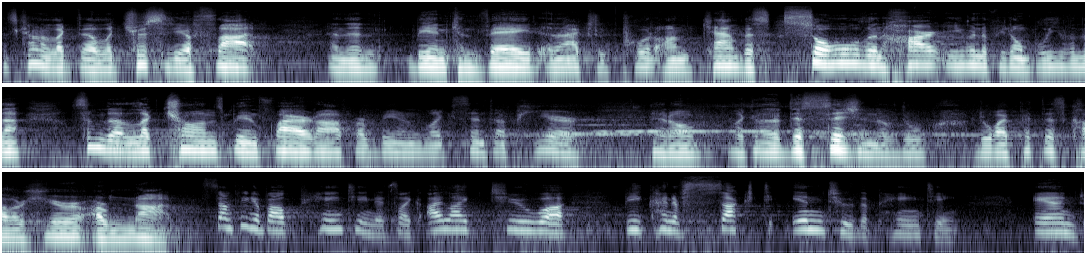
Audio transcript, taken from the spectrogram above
It's kind of like the electricity of thought and then being conveyed and actually put on canvas. Soul and heart, even if you don't believe in that, some of the electrons being fired off are being like sent up here, you know, like a decision of the do I put this color here or not? Something about painting, it's like I like to uh, be kind of sucked into the painting and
